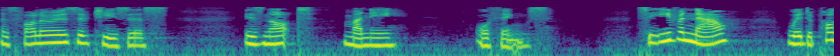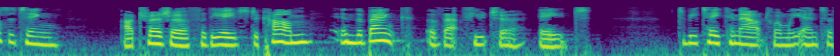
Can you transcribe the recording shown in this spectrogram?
as followers of Jesus, is not money or things. See, even now, we're depositing our treasure for the age to come in the bank of that future age, to be taken out when we enter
